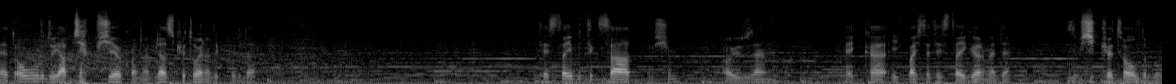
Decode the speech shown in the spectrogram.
Evet o vurdu. Yapacak bir şey yok ona. Biraz kötü oynadık burada. Tesla'yı bir tık sağ atmışım. O yüzden Pekka ilk başta Tesla'yı görmedi. Bizim için kötü oldu bu.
